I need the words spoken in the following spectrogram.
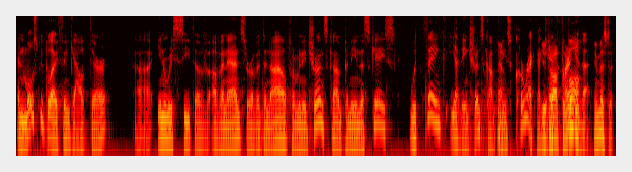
and most people I think out there, uh, in receipt of, of an answer of a denial from an insurance company in this case, would think, yeah, the insurance company is correct. I You can't argue ball. that. You missed it.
